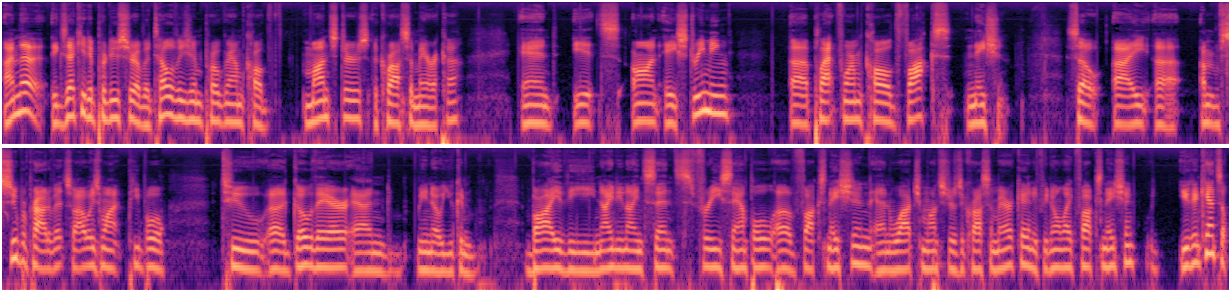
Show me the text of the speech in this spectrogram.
I'm the executive producer of a television program called Monsters Across America, and it's on a streaming uh, platform called Fox Nation. So I uh, I'm super proud of it. So I always want people to uh, go there and you know you can buy the 99 cents free sample of Fox Nation and watch Monsters Across America. And if you don't like Fox Nation, you can cancel.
